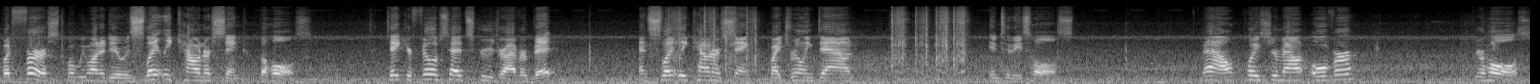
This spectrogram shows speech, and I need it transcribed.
But first, what we want to do is slightly countersink the holes. Take your Phillips head screwdriver bit and slightly countersink by drilling down into these holes. Now, place your mount over your holes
